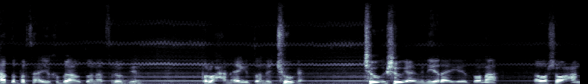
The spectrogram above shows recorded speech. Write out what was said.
hadda barta ayuu ka bilaabi doonaa floogeena bal waxaan eegi doonaa jowga jowga showga aaminiyara eegi doonaa. Dabasho wacan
